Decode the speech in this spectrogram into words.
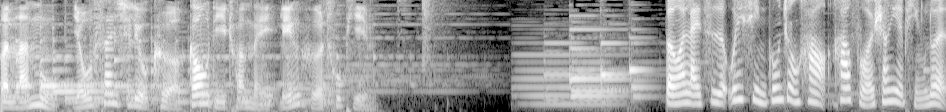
本栏目由三十六氪高低传媒联合出品。本文来自微信公众号《哈佛商业评论》。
